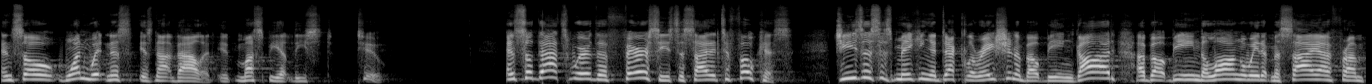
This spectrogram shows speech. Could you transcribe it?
And so one witness is not valid, it must be at least two. And so that's where the Pharisees decided to focus. Jesus is making a declaration about being God, about being the long awaited Messiah from,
